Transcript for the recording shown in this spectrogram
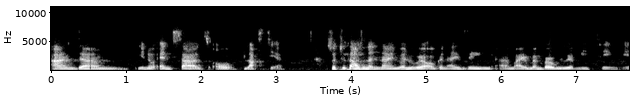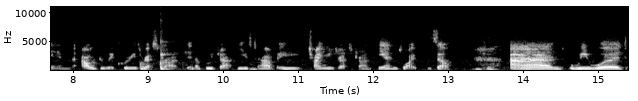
and um, you know EndSARS of last year. So 2009, when we were organizing, um, I remember we were meeting in Audu Ekuri's restaurant in Abuja. He used to have a Chinese restaurant, he and his wife, himself. Okay. And we would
